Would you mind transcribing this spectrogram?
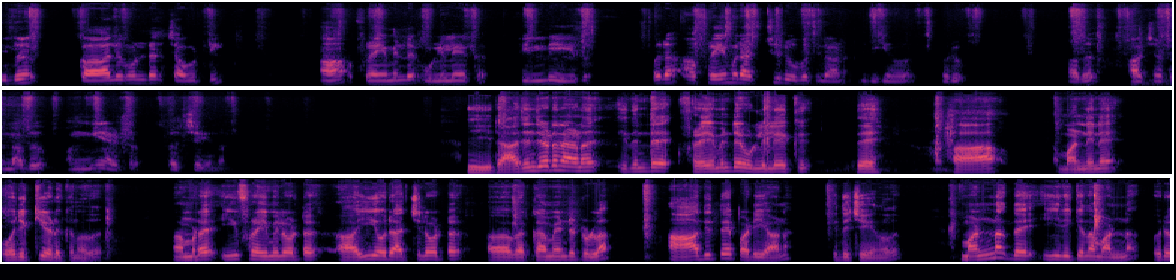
ഇത് കാലുകൊണ്ട് ചവിട്ടി ആ ഫ്രെയിമിന്റെ ഉള്ളിലേക്ക് ഫില്ല് ചെയ്ത് ഒരു ആ ഫ്രെയിം ഒരു അച്ചു രൂപത്തിലാണ് ഇരിക്കുന്നത്. ഒരു അത് ആ ചേട്ടൻ അത് ഭംഗിയായിട്ട് ചെയ്യുന്നുണ്ട്. ഈ രാജൻ ചേട്ടനാണ് ഇതിന്റെ ഫ്രെയിമിന്റെ ഉള്ളിലേക്ക് ആ മണ്ണിനെ ഒരുക്കിയെടുക്കുന്നത്. നമ്മുടെ ഈ ഫ്രെയിമിലോട്ട് ഈ ഒരു അച്ചിലോട്ട് വെക്കാൻ വേണ്ടിയിട്ടുള്ള ആദ്യത്തെ പടിയാണ് ഇത് ചെയ്യുന്നത്. മണ്ണ് ഈ ഇരിക്കുന്ന മണ്ണ് ഒരു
